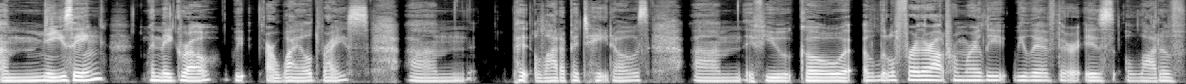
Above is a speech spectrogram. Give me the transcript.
amazing when they grow. We, our wild rice, um, a lot of potatoes. Um, if you go a little further out from where we live, there is a lot of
